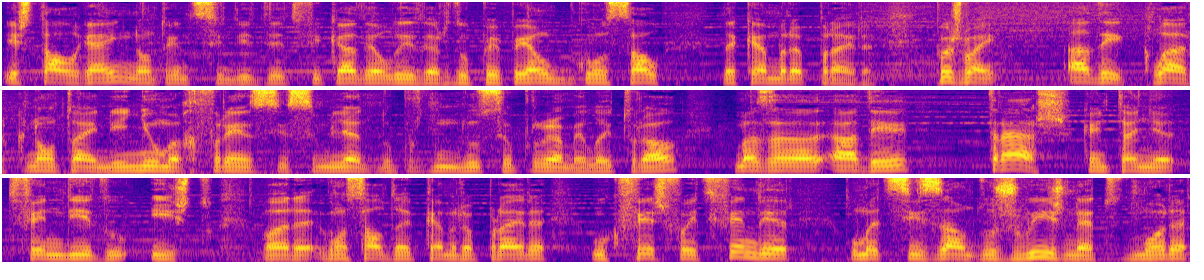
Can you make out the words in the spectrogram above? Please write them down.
Este alguém, não tendo sido identificado, é o líder do PPL, Gonçalo da Câmara Pereira. Pois bem, a AD, claro que não tem nenhuma referência semelhante no, no seu programa eleitoral, mas a AD traz quem tenha defendido isto. Ora, Gonçalo da Câmara Pereira o que fez foi defender uma decisão do juiz Neto de Moura,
